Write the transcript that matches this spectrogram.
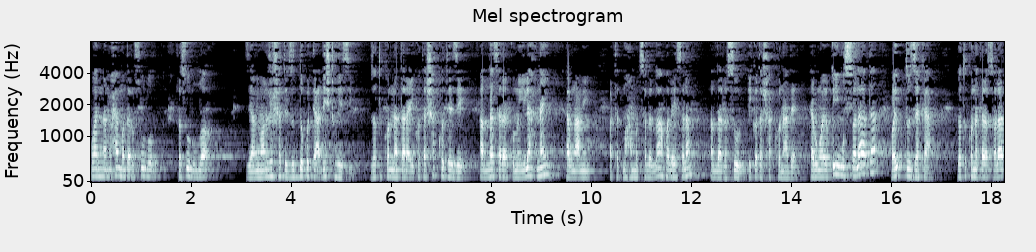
ওয়ান্না মুহাম্মদ রসুল রসুল্লাহ যে আমি মানুষের সাথে যুদ্ধ করতে আদিষ্ট হয়েছি, যতক্ষণ না তারা এই কথা সাক্ষ্য দেয় যে আল্লাহ ছাড়ার কোনো ইলাহ নাই এবং আমি, অর্থাৎ মোহাম্মদ সাল্লাহ আলাইসাল্লাম আল্লাহ রসুল, এই কথা সাক্ষ্য না দেয়। এবং ওয়কিমুসালাতা ওয়ুদ্দুজাকা যতক্ষণ না তারা সালাদ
